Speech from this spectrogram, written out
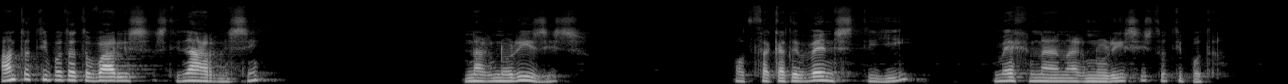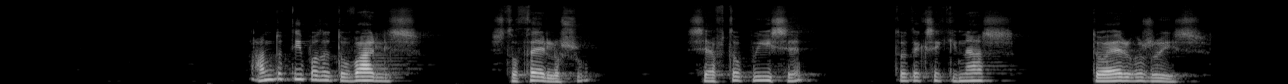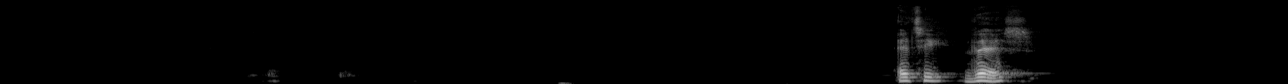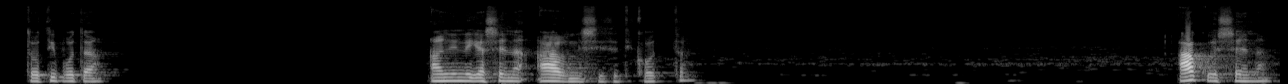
Αν το τίποτα το βάλεις στην άρνηση, να γνωρίζεις ότι θα κατεβαίνεις στη γη μέχρι να αναγνωρίσεις το τίποτα. Αν το τίποτα το βάλεις στο θέλω σου, σε αυτό που είσαι, τότε ξεκινάς το έργο ζωής. Έτσι δες το τίποτα αν είναι για σένα άρνηση θετικότητα. Άκου εσένα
